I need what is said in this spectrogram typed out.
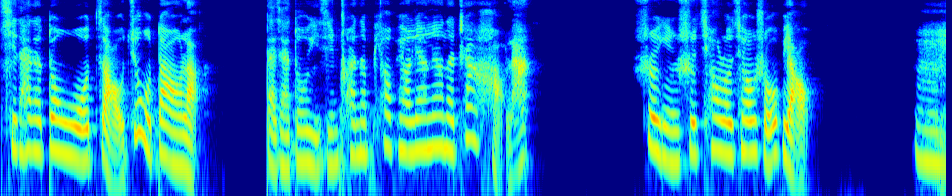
其他的动物早就到了，大家都已经穿得漂漂亮亮的站好了。摄影师敲了敲手表，嗯，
